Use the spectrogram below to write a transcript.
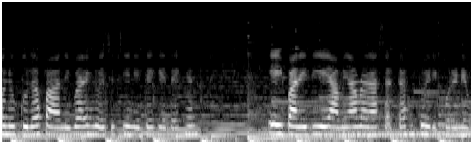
অনেকগুলো পানি বাইর হয়েছে। চিনি থেকে দেখেন, এই পানি দিয়ে আমি আমরা আচারটা তৈরি করে নেব।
